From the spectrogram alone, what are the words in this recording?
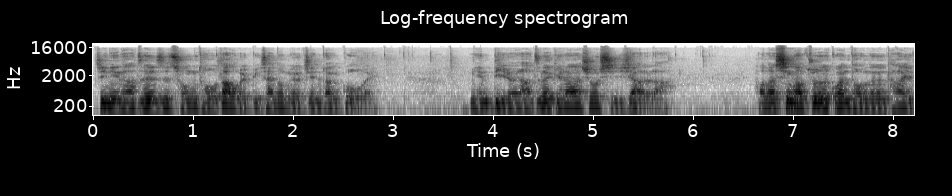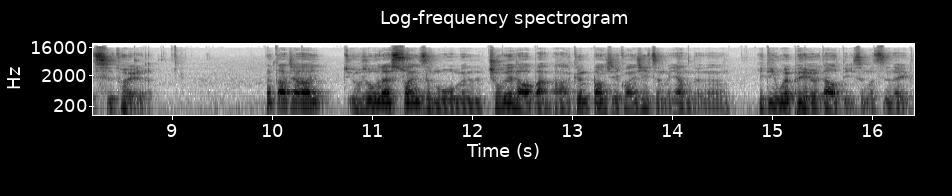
今年他真的是从头到尾比赛都没有间断过诶。年底了啦，真的可以让他休息一下了啦。好，那幸好最后的关头呢，他也辞退了。那大家有时候在酸什么？我们球队老板啊，跟棒协关系怎么样的呢？一定会配合到底什么之类的。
